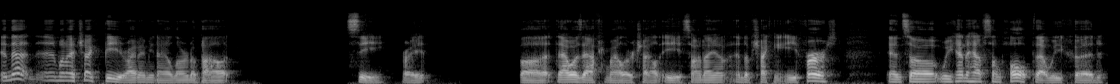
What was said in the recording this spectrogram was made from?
and that and when I check B, right, I mean I learn about C, right? But that was after my other child E, so and I end up checking E first, and so we kind of have some hope that we could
